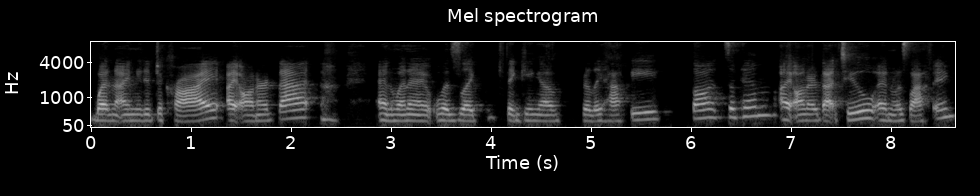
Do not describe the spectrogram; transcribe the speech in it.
when i needed to cry i honored that. And when i was like thinking of really happy thoughts of him i honored that too and was laughing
